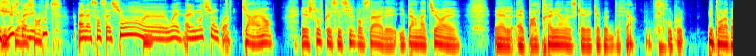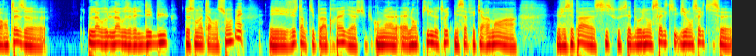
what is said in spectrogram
Juste à l'écoute, à la sensation, euh, ouais, à l'émotion, quoi. carrément. Et je trouve que Cécile pour ça, elle est hyper nature et, et elle, elle parle très bien de ce qu'elle est capable de faire. C'est trop cool. Et pour la parenthèse, euh, là vous, là vous avez le début de son intervention. Ouais. Et juste un petit peu après, il y a je sais plus combien, elle, elle empile le truc, mais ça fait carrément un, je sais pas, 6 ou 7 violoncelles qui, violoncelles qui se.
